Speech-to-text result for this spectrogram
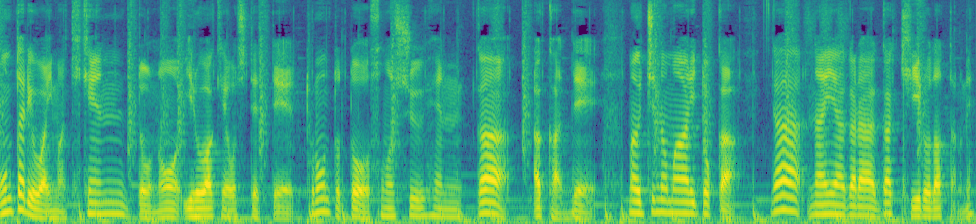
オンタリオは今危険度の色分けをしててトロントとその周辺が赤で、まあ、うちの周りとかがナイアガラが黄色だったのね。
